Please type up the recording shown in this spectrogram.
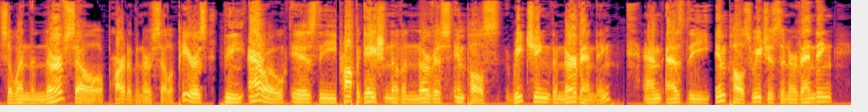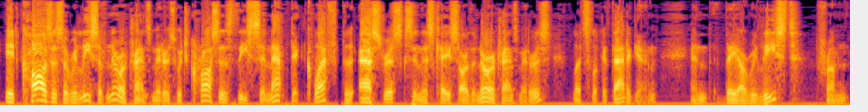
So when the nerve cell or part of the nerve cell appears, the arrow is the propagation of a nervous impulse reaching the nerve ending, and as the impulse reaches the nerve ending, it causes a release of neurotransmitters which crosses the synaptic cleft. The asterisks in this case are the neurotransmitters. Let's look at that again. And they are released from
